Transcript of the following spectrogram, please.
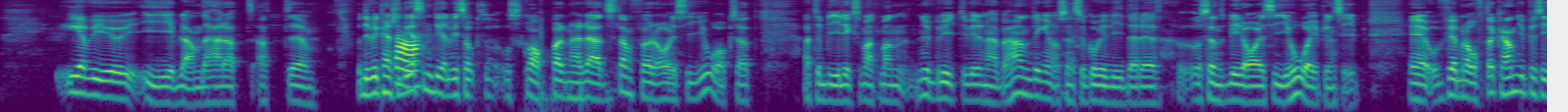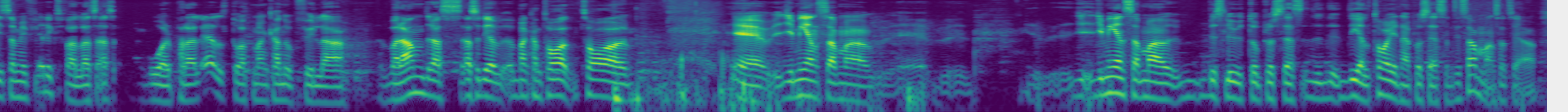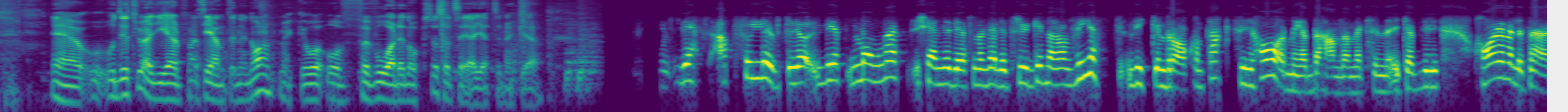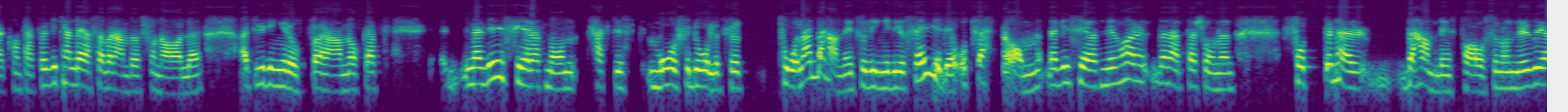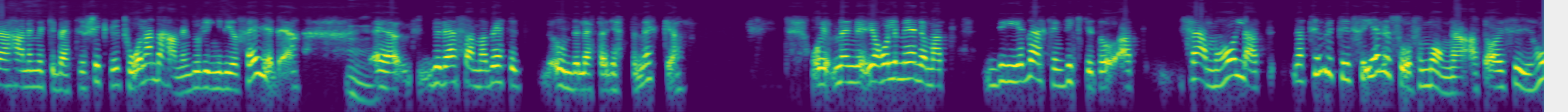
är vi ju i ibland det här att, att eh, och det är väl kanske ja. det som delvis också skapar den här rädslan för ASIO också. Att, att det blir liksom att man, nu bryter vi den här behandlingen och sen så går vi vidare och sen blir det ASIH i princip. Eh, för jag menar, ofta kan ju precis som i Fredriks fall, alltså, alltså man går parallellt och att man kan uppfylla varandras, alltså det, man kan ta, ta eh, gemensamma gemensamma beslut och process, deltar i den här processen tillsammans så att säga. Eh, och, och det tror jag ger patienten enormt mycket och, och, för vården också så att säga jättemycket. Yes, absolut. Och jag vet många känner det som en väldigt trygghet när de vet vilken bra kontakt vi har med behandlande klinik. Att vi har en väldigt nära kontakt, att vi kan läsa varandras journaler, att vi ringer upp varandra och att när vi ser att någon faktiskt mår för dåligt för att tåla en behandling så ringer vi och säger det och tvärtom. När vi ser att nu har den här personen fått den här behandlingspausen och nu är han i mycket bättre skick, nu tål han behandling, då ringer vi och säger det. Mm. Eh, det där samarbetet underlättar jättemycket. Och, men jag håller med om att det är verkligen viktigt att framhålla att naturligtvis är det så för många att ASIH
